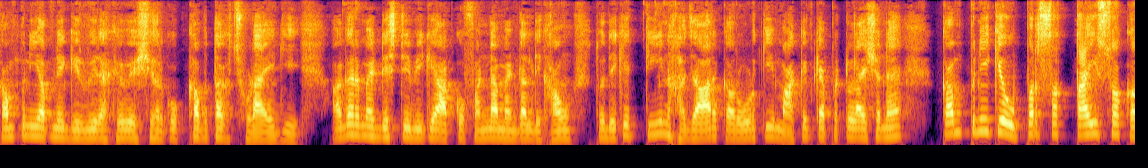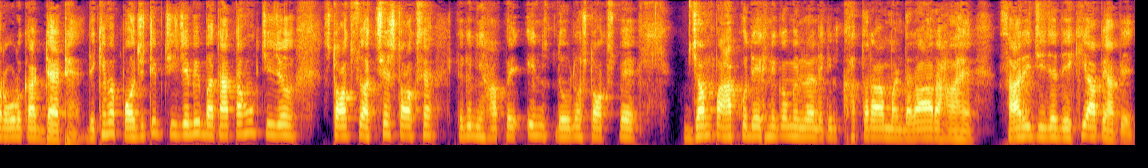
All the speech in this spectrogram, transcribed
कंपनी अपने गिरवी रखे हुए शेयर को कब तक छुड़ाएगी? अगर मैं डिस टी के आपको फंडामेंटल दिखाऊँ तो देखिए, तीन हज़ार करोड़ की मार्केट कैपिटलाइजेशन है। कंपनी के ऊपर 2700 करोड़ का डेट है। देखिए, मैं पॉजिटिव चीज़ें भी बताता हूँ, चीज़ों स्टॉक्स जो अच्छे स्टॉक्स हैं, लेकिन यहाँ पे इन दोनों स्टॉक्स पे जंप आपको देखने को मिल रहा है, लेकिन खतरा मंडरा रहा है। सारी चीज़ें देखिए आप यहाँ पे।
